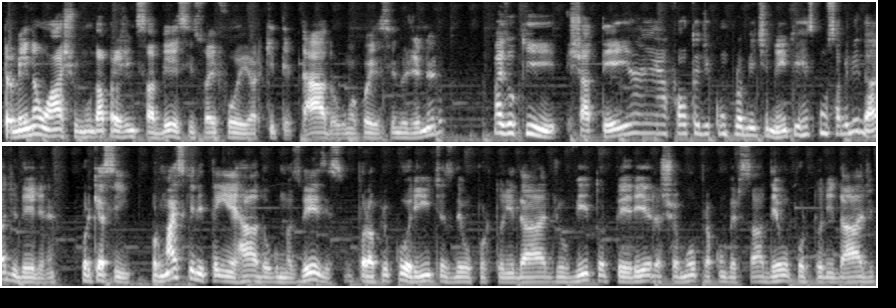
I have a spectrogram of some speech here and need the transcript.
Também não acho, não dá pra gente saber se isso aí foi arquitetado, alguma coisa assim do gênero. Mas o que chateia é a falta de comprometimento e responsabilidade dele, né? Porque assim, por mais que ele tenha errado algumas vezes, o próprio Corinthians deu oportunidade, o Vitor Pereira chamou para conversar, deu oportunidade.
